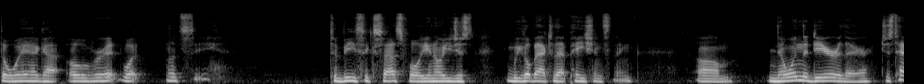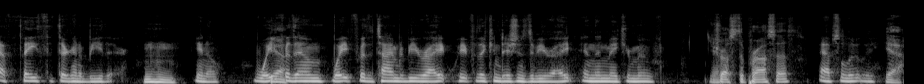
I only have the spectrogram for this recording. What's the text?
the way I got over it. What? Let's see. To be successful, you know, you just we go back to that patience thing. Um, knowing the deer are there, just have faith that they're going to be there. Mm-hmm. You know, wait Yeah. for them, wait for the time to be right, wait for the conditions to be right, and then make your move. Trust the process. Absolutely. Yeah.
